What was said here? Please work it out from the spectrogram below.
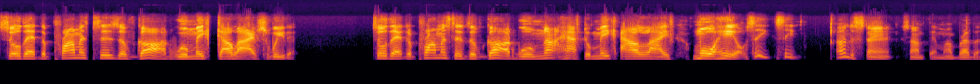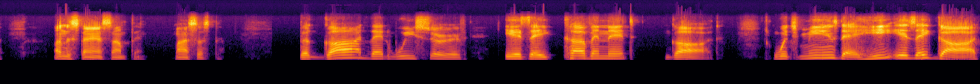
so that the promises of God will make our lives sweeter so that the promises of God will not have to make our life more hell. See, see, understand something, my brother. Understand something, my sister. The God that we serve is a covenant God, which means that he is a God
